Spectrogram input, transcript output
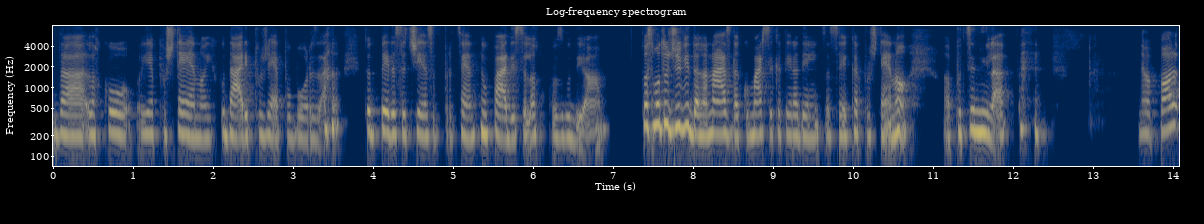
da lahko je pošteno jih udari po žepu borza. Tudi 50-60% upadi se lahko zgodijo. To smo tudi že videli na nas, da ko marsikatera delnica se je kar pošteno pocenila. No, pol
